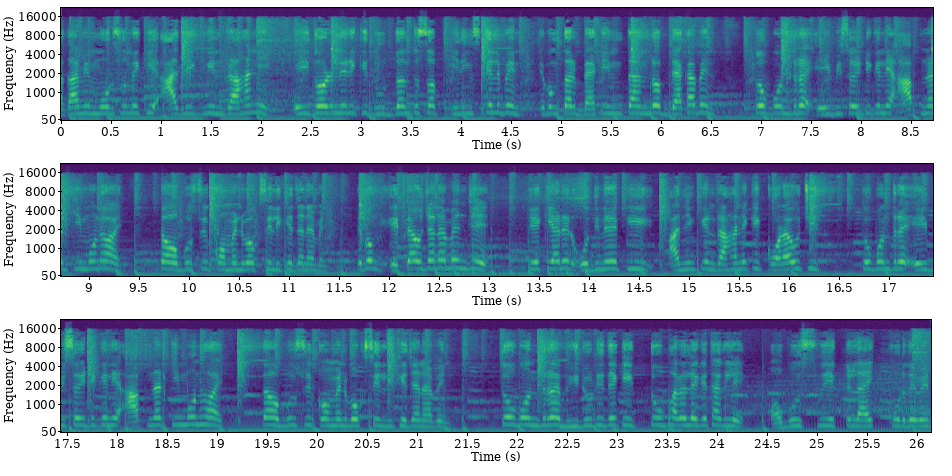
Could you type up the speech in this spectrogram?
আগামী মরশুমে কি আজিঙ্কিন রাহানে এই ধরনের কি দুর্দান্ত সব ইনিংস খেলবেন এবং তার ব্যাটিং তাণ্ডব দেখাবেন? তো বন্ধুরা, এই বিষয়টিকে নিয়ে আপনার কি মনে হয় তা অবশ্যই কমেন্ট বক্সে লিখে জানাবেন। এবং এটাও জানাবেন যে কে কেয়ারের অধীনে কি আজিঙ্কিন রাহানে কি করা উচিত? তো বন্ধুরা, এই বিষয়টিকে নিয়ে আপনার কি মনে হয় তা অবশ্যই কমেন্ট বক্সে লিখে জানাবেন। তো বন্ধুরা, ভিডিওটি দেখে একটু ভালো লেগে থাকলে অবশ্যই একটু লাইক করে দেবেন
